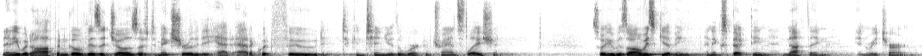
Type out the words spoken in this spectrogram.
Then he would often go visit Joseph to make sure that he had adequate food to continue the work of translation. So he was always giving and expecting nothing in return.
